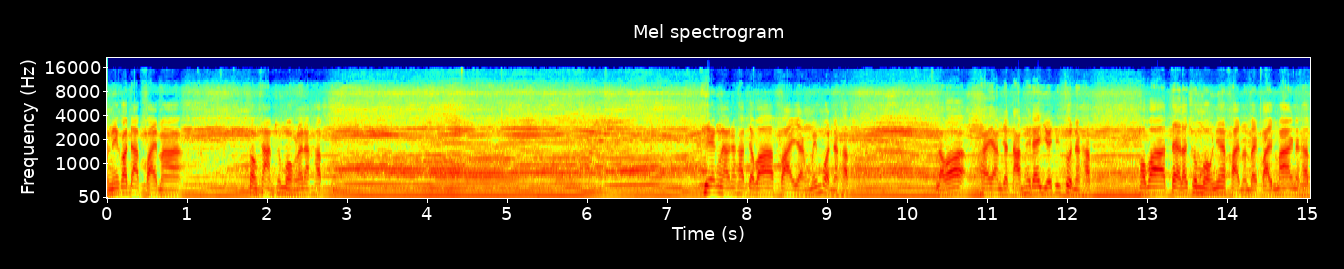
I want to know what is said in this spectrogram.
อนนี้ก็ดับไฟมาสองสามชั่วโมงแล้วนะครับ เที่ยงแล้วนะครับ แต่ว่าไฟยังไม่หมดนะครับเราก็พยายามจะตามให้ได้เยอะที่สุดนะครับ เพราะว่าแต่ละชั่วโมงเนี่ยไฟมันไปไกลมากนะครับ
